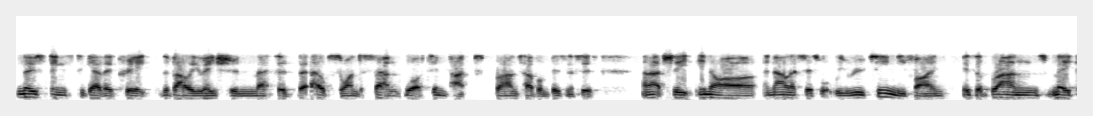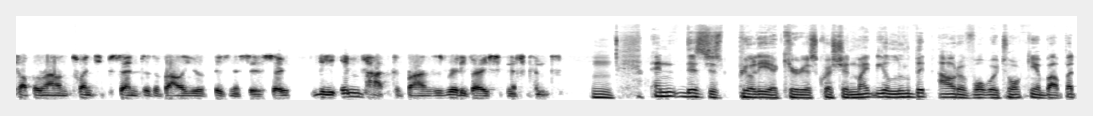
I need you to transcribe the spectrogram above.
And those things together create the valuation method that helps to understand what impact brands have on businesses. And actually, in our analysis, what we routinely find is that brands make up around 20% of the value of businesses. So the impact of brands is really very significant. Mm. And this is just purely a curious question, might be a little bit out of what we're talking about, but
